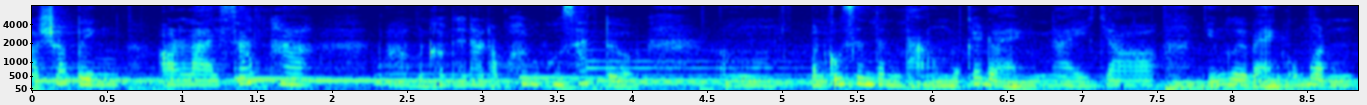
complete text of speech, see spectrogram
uh, shopping online sách ha. Uh, mình không thể nào đọc hết một cuốn sách được. Um, mình cũng xin dành tặng một cái đoạn này cho những người bạn của mình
